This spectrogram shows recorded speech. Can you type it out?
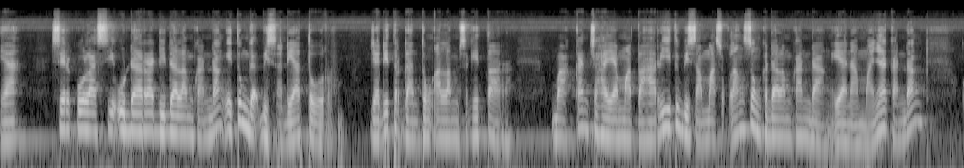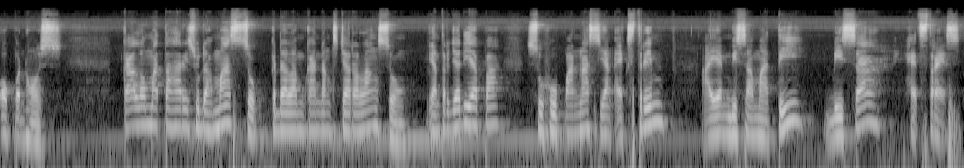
Ya, sirkulasi udara di dalam kandang itu nggak bisa diatur jadi tergantung alam sekitar. Bahkan cahaya matahari itu bisa masuk langsung ke dalam kandang. Ya namanya kandang open house. Kalau matahari sudah masuk ke dalam kandang secara langsung, yang terjadi apa? Suhu panas yang ekstrim, ayam bisa mati, bisa head stress.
